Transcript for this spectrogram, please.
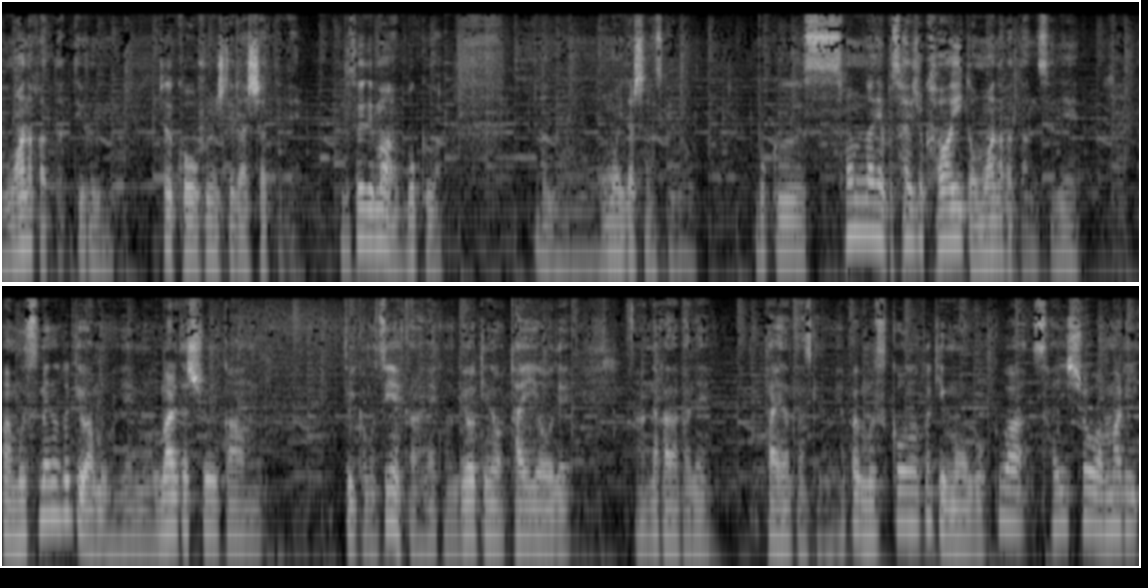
思わなかったっていうふうにちょっと興奮してらっしゃってね。でそれでまあ僕はあの思い出したんですけど僕そんなにやっぱ最初可愛いと思わなかったんですよね。まあ、娘の時はもうねもう生まれた瞬間というかもう次の日からねこの病気の対応でなかなかね大変だったんですけどやっぱり息子の時も僕は最初あんまり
